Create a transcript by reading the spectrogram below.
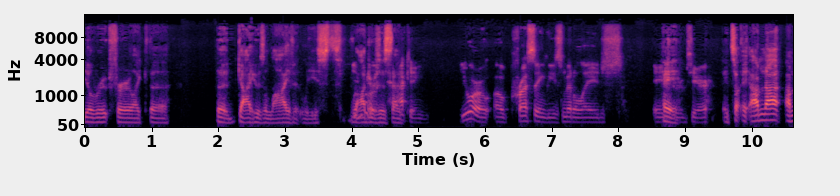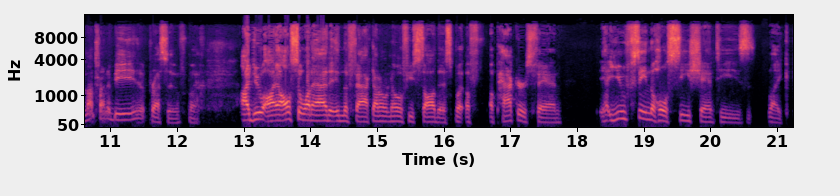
you'll root for like the the guy who's alive at least. you Rodgers is like. You are oppressing these middle-aged age Hey. groups here. it's I'm not I'm not trying to be oppressive, but I do. I also want to add in the fact I don't know if you saw this, but a, a Packers fan, yeah, you've seen the whole sea shanties like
